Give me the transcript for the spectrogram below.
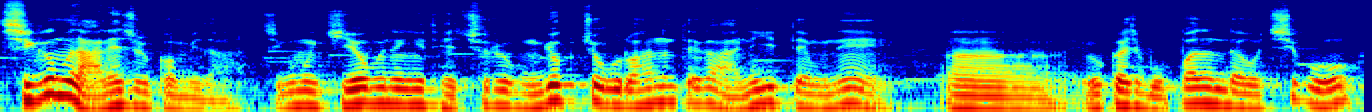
지금은 안 해줄 겁니다. 지금은 기업은행이 대출을 공격적으로 하는 때가 아니기 때문에 아, 여기까지 못 받는다고 치고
